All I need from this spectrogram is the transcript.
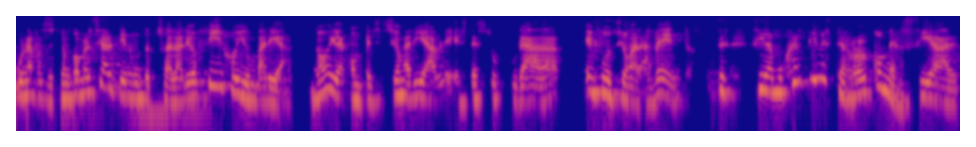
una posición comercial tiene un salario fijo y un variable, ¿no? Y la compensación variable está estructurada en función a las ventas. Entonces, si la mujer tiene este rol comercial,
